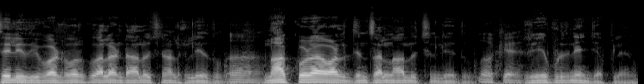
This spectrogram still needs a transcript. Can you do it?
తెలియదు ఇవాళ వరకు అలాంటి ఆలోచన వాళ్ళకి లేదు. నాకు కూడా వాళ్ళని దించాలని ఆలోచన లేదు. ఓకే. రేపుడిది నేను చెప్పలేను.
